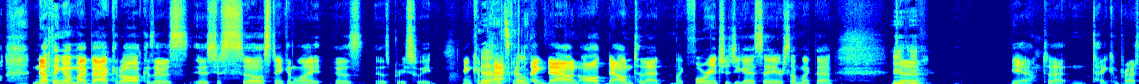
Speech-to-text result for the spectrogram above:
nothing on my back at all because it was it was just so stinking light it was it was pretty sweet and Yeah, compact that cool. thing down all down to that like four inches you guys say or something like that to Mhm. Yeah to that tight compress.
